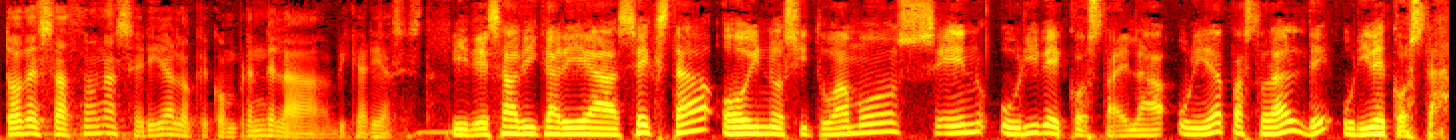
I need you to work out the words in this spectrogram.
Toda esa zona sería lo que comprende la Vicaría Sexta. Y de esa Vicaría Sexta, hoy nos situamos en Uribe Costa, en la unidad pastoral de Uribe Costa.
